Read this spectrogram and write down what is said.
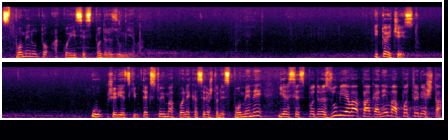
spomenuto, a koje se spodrazumijeva. I to je često. U šerijetskim tekstovima ponekad se nešto ne spomene, jer se spodrazumijeva pa ga nema potrebe šta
